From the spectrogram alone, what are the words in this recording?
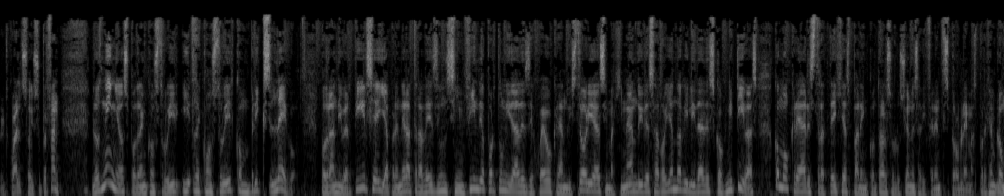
el cual soy súper fan. Los niños podrán construir y reconstruir con bricks Lego. Podrán divertirse y aprender a través de un sinfín de oportunidades de juego creando historias, imaginando y desarrollando habilidades cognitivas, como crear estrategias para encontrar soluciones a diferentes problemas. Por ejemplo,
